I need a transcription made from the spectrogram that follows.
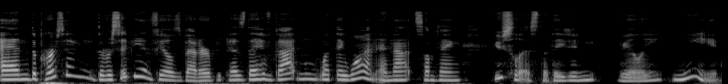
And the person, the recipient feels better because they have gotten what they want and not something useless that they didn't really need.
